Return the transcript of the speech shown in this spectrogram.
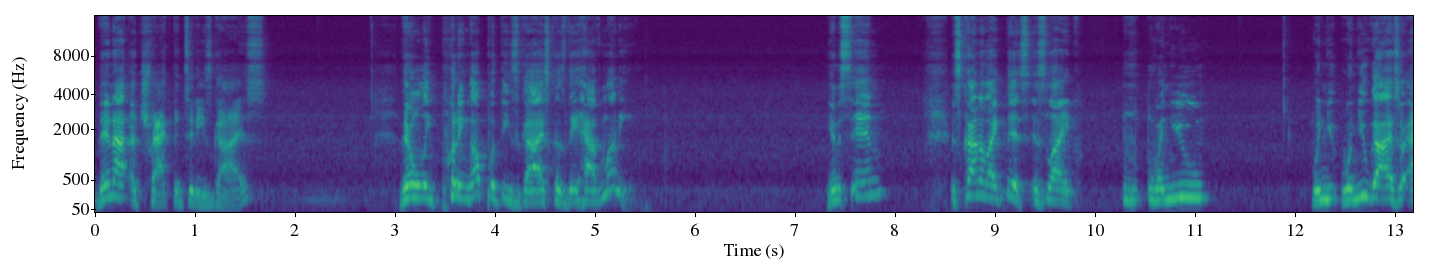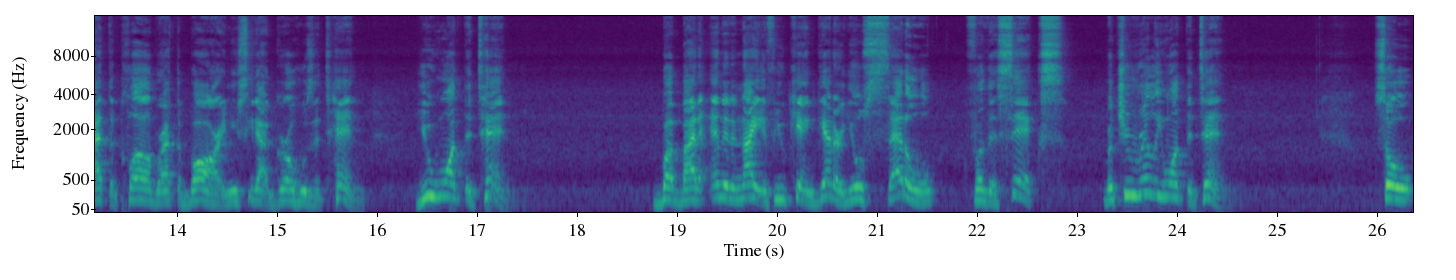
They're not attracted to these guys. They're only putting up with these guys because they have money. You understand? It's kind of like this. It's like when you when you when you guys are at the club or at the bar and you see that girl who's a 10, you want the 10. But by the end of the night, if you can't get her, you'll settle for the six, but you really want the 10. So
